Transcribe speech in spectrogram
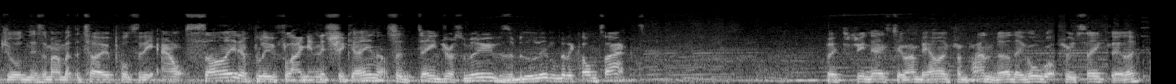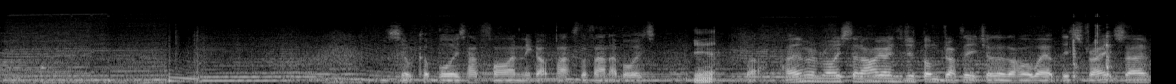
Jordan is a man at the toe, pulls to the outside of blue flag in this chicane. That's a dangerous move. There's a little bit of contact. Both between those two and behind from Panda. They've all got through safely though. Silk Cup boys have finally got past the Fanta boys. Yeah. But Homer and Royston are going to just bump draft each other the whole way up this straight, so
